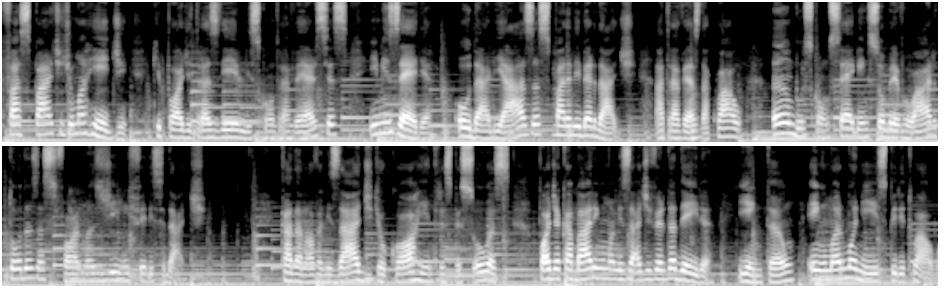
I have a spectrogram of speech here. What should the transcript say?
faz parte de uma rede que pode trazer-lhes controvérsias e miséria ou dar-lhe asas para a liberdade, através da qual ambos conseguem sobrevoar todas as formas de infelicidade. Cada nova amizade que ocorre entre as pessoas pode acabar em uma amizade verdadeira e então em uma harmonia espiritual,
